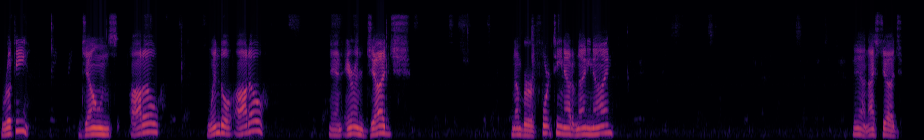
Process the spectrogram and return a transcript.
rookie, Jones auto, Wendell auto, and Aaron Judge number 14 out of 99. Yeah, nice Judge.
